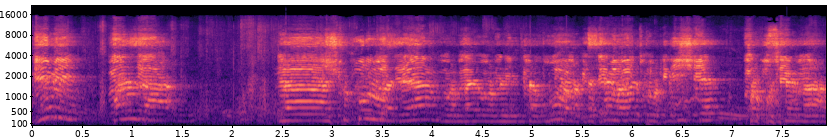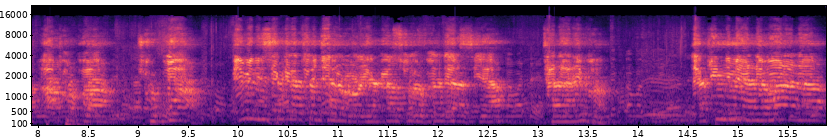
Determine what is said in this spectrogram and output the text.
Mimi kwanza nashukuru wazee yangu ambao wamenitambua wakasema watu wakilishe kwa kusema hapa kwa chukua. Mimi ni secretary general ya Council of Elders ya Tana lakini nimeandamana na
